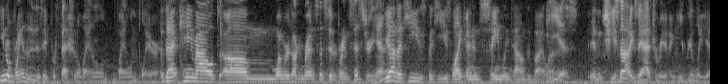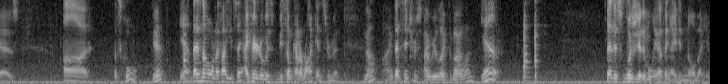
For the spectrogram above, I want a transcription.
You know, Brandon is a professional violin violin player. that came out um, when we were talking Brand's Is sister. Brandon's sister? Yeah. yeah, that he's that he's like an insanely talented violinist. He is, and she's not exaggerating. He really is. Uh, that's cool. Yeah. Yeah, that's not what I thought you'd say. I figured it would be some kind of rock instrument. No, I, That's interesting. I really like the violin. Yeah. That is legitimately a thing I didn't know about you.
